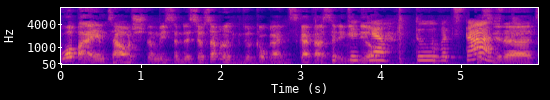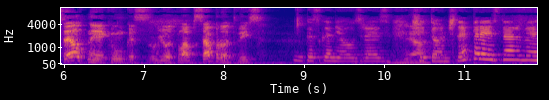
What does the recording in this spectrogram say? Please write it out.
kopā ejam cauri šitam visam. Es jau saprotu, ka tur kaut kādi skatās arī video. Jā, tu vat kas stāst. ir uh, celtnieki un kas ļoti labi saprot visu. Tas gan jau uzreiz Jā. šito viņš nepareiz darbē.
